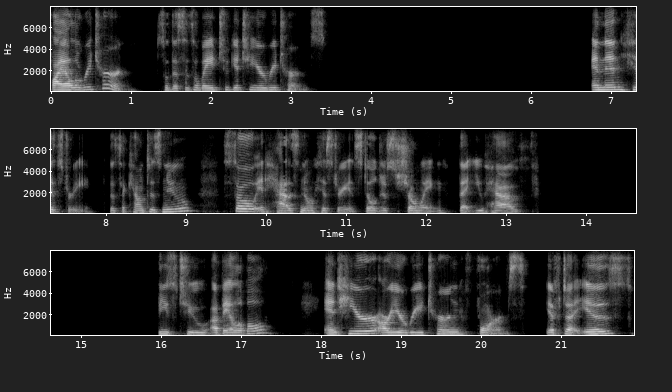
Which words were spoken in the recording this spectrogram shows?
File a return. So this is a way to get to your returns. And then history. This account is new, so it has no history. It's still just showing that you have these two available. And here are your return forms. IFTA is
